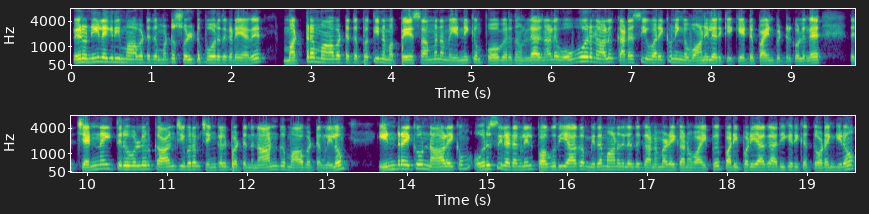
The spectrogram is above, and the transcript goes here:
வெறும் நீலகிரி மாவட்டத்தை மட்டும் சொல்லிட்டு போறது கிடையாது. மற்ற மாவட்டத்தை பத்தி நம்ம பேசாம நம்ம என்னைக்கும் போகிறதும் இல்லை அதனால ஒவ்வொரு நாளும் கடைசி வரைக்கும் நீங்க வானிலை அறிக்கை கேட்டு பயன்பெற்றுக் கொள்ளுங்க. இந்த சென்னை, திருவள்ளூர், காஞ்சிபுரம், செங்கல்பட்டு இந்த நான்கு மாவட்டங்களிலும் இன்றைக்கும், நாளைக்கும் ஒரு சில இடங்களில் பகுதியாக மிதமானதிலிருந்து கனமழைக்கான வாய்ப்பு படிப்படியாக அதிகரிக்க தொடங்கிடும்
